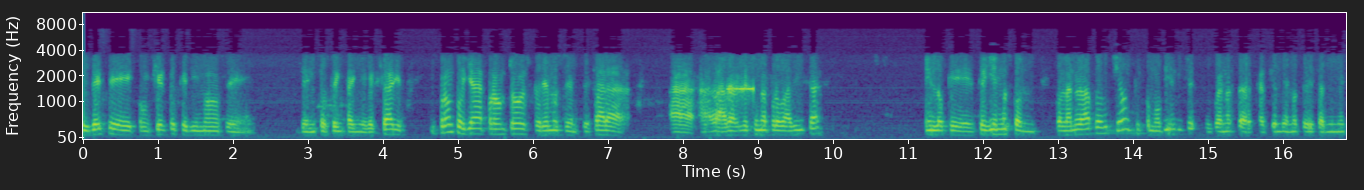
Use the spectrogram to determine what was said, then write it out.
pues, de este concierto que dimos de nuestro 30 aniversario. Y pronto, ya pronto, esperemos empezar a, a, darles una probadita en lo que seguimos con, con la nueva producción, que como bien dices, pues bueno, esta canción de No te desanimes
